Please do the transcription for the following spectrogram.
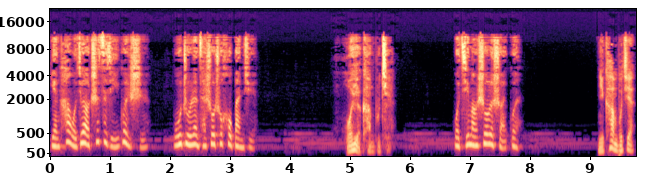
眼看我就要吃自己一棍时，吴主任才说出后半句：“我也看不见。”我急忙收了甩棍。你看不见，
